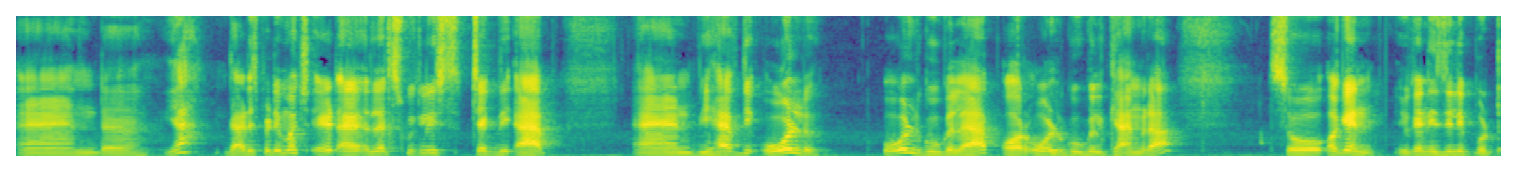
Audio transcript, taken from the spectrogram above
and uh, yeah that is pretty much it. Let's quickly check the app. And we have the old old Google app or old Google camera. So again you can easily put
